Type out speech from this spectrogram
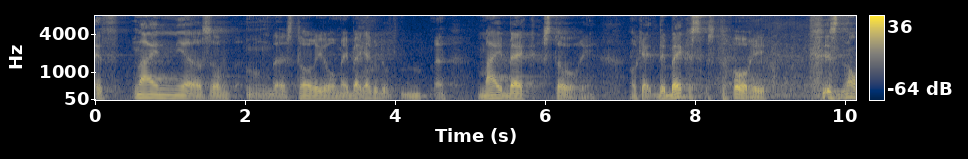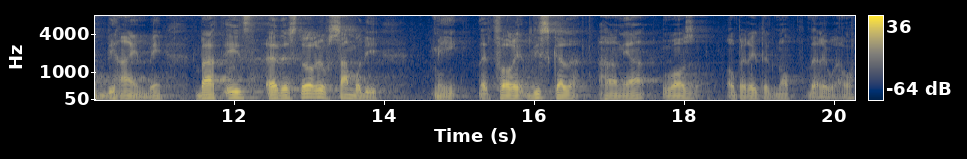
it's nine years of mm, the story of my back. I could do uh, my back story. Okay, the back story is not behind me, but it's uh, the story of somebody, me, that for a discal hernia was operated not very well.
